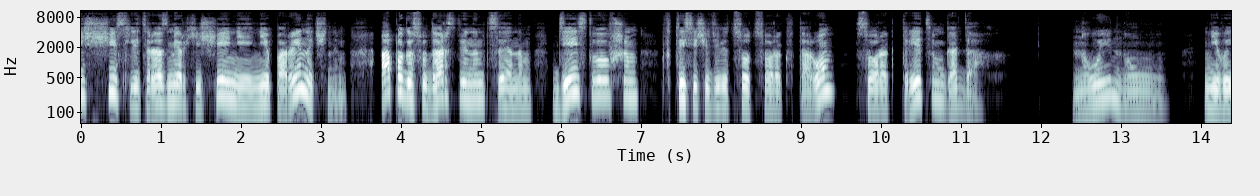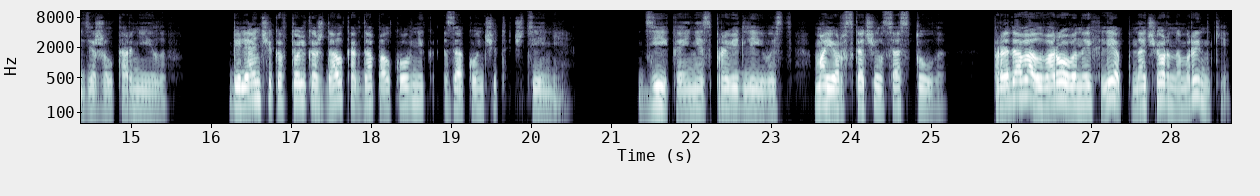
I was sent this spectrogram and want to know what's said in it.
исчислить размер хищения не по рыночным, а по государственным ценам, действовавшим в 1942-43 годах. Ну и ну, не выдержал Корнилов. Белянчиков только ждал, когда полковник закончит чтение. Дикая несправедливость, майор вскочил со стула. Продавал ворованный хлеб на черном рынке,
